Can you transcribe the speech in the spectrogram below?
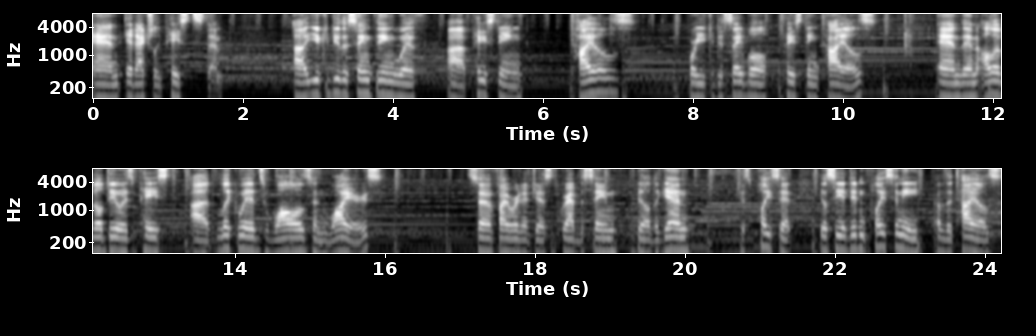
and it actually pastes them. Uh, you could do the same thing with uh, pasting tiles where you could disable pasting tiles and then all it'll do is paste uh, liquids, walls, and wires. So if I were to just grab the same build again, just place it, you'll see it didn't place any of the tiles.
